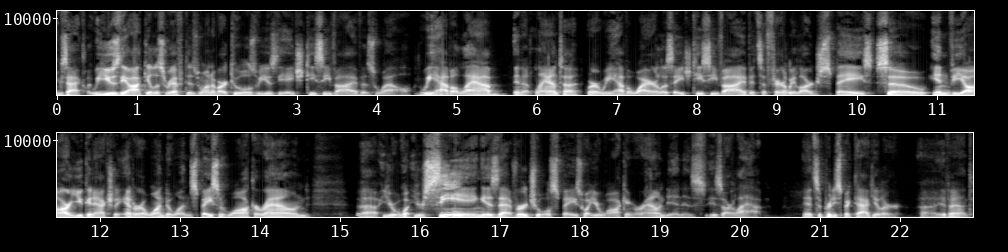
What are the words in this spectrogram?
Exactly. We use the Oculus Rift as one of our tools. We use the HTC Vive as well. We have a lab in Atlanta where we have a wireless HTC Vive. It's a fairly large space. So in VR, you can actually enter a one to one space and walk around. Uh, you're, what you're seeing is that virtual space. What you're walking around in is is our lab. It's a pretty spectacular uh, event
